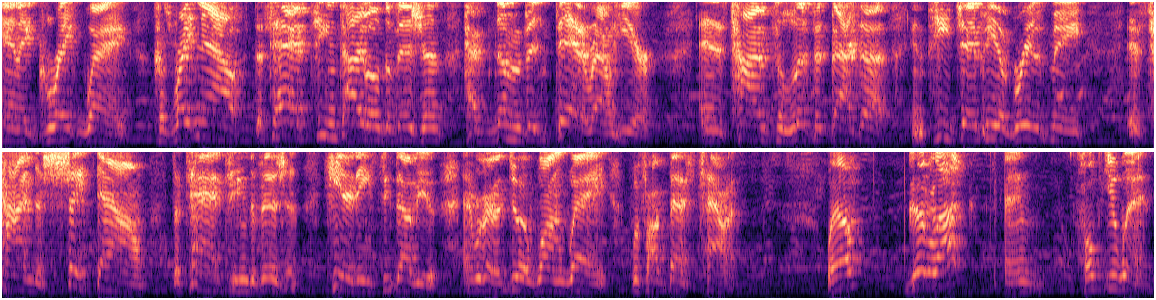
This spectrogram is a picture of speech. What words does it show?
in a great way. Because right now, the tag team title division has never been dead around here. And it's time to lift it back up. And TJP agrees with me. It's time to shake down the tag team division here at ECW. And we're going to do it one way with our best talent. Well, good luck and hope you win.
